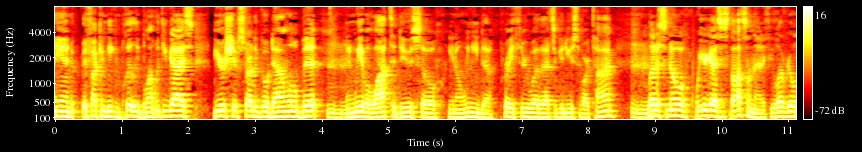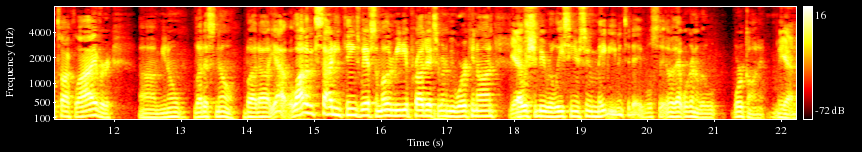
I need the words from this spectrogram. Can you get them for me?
And if I can be completely blunt with you guys, viewership started to go down a little bit, and we have a lot to do. So you know, we need to pray through whether that's a good use of our time. Let us know what your guys' thoughts on that. If you love Real Talk Live, or um, you know, let us know. But uh, yeah, a lot of exciting things. We have some other media projects we're going to be working on that we should be releasing here soon. Maybe even today. We'll see. Or that we're going to re- work on it. maybe Yeah.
